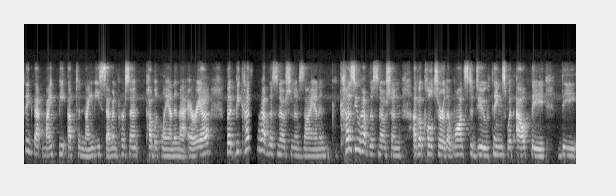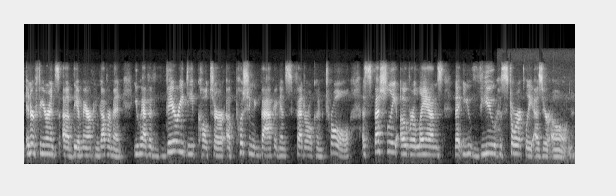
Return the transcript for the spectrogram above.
think that might be up to 97% public land in that area. But because you have this notion of Zion and because you have this notion of a culture that wants to do things without the the interference of the American government, you have a very deep culture of pushing back against federal control, especially over lands that you view historically as your own.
